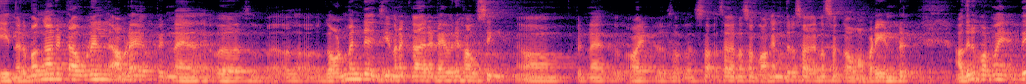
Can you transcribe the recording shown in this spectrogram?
ഈ നെടുമ്പങ്ങാട് ടൗണിൽ അവിടെ പിന്നെ ഗവൺമെന്റ് ജീവനക്കാരുടെ ഒരു ഹൗസിംഗ് പിന്നെ സഹകരണ സംഘം അങ്ങനത്തെ ഒരു സഹകരണ സംഘം അവിടെയുണ്ട്. അതിന് പുറമെ ഇത്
